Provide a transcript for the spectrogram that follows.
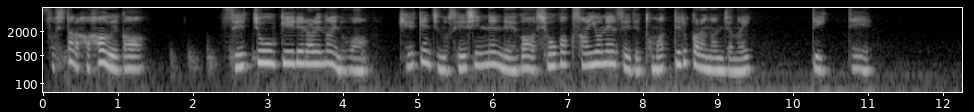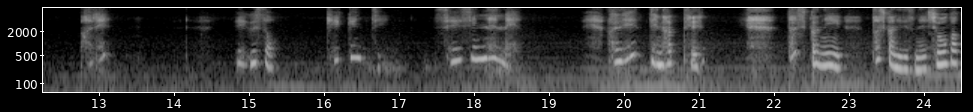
そしたら母上が、成長を受け入れられないのは、経験値の精神年齢が小学3、4年生で止まってるからなんじゃないって言って、あれ？え、嘘。経験値精神年齢？あれ？ってなって。確かに、確かにですね、小学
